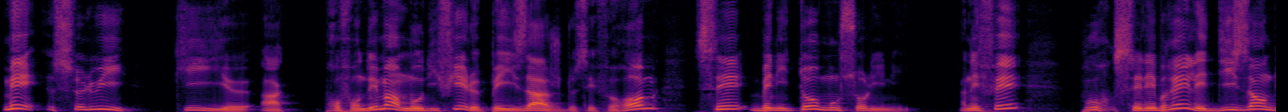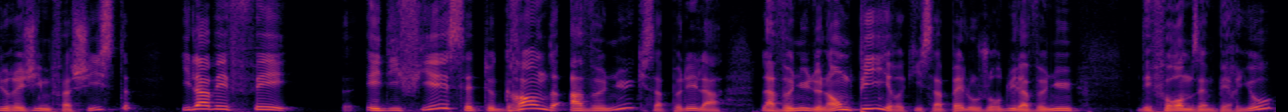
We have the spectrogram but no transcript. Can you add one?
Mais celui qui a profondément modifié le paysage de ces forums, c'est Benito Mussolini. En effet, pour célébrer les dix ans du régime fasciste, il avait fait euh, édifier cette grande avenue qui s'appelait l'avenue de l'Empire, qui s'appelle aujourd'hui l'avenue des forums impériaux,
